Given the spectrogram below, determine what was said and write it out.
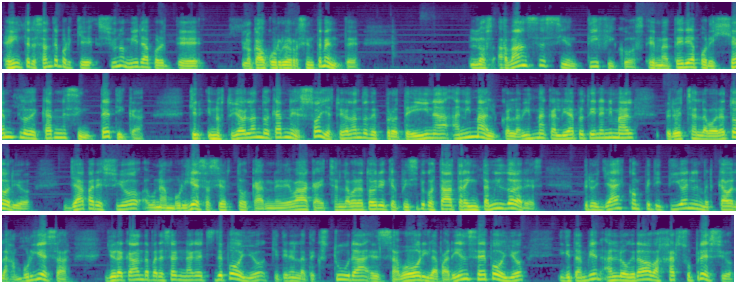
Es interesante porque si uno mira por, eh, lo que ha ocurrido recientemente, los avances científicos en materia, por ejemplo, de carne sintética, y no estoy hablando de carne de soya, estoy hablando de proteína animal, con la misma calidad de proteína animal, pero hecha en laboratorio. Ya apareció una hamburguesa, ¿cierto? Carne de vaca hecha en laboratorio, que al principio costaba 30 mil dólares pero ya es competitiva en el mercado de las hamburguesas. Y ahora acaban de aparecer nuggets de pollo que tienen la textura, el sabor y la apariencia de pollo y que también han logrado bajar su precio.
